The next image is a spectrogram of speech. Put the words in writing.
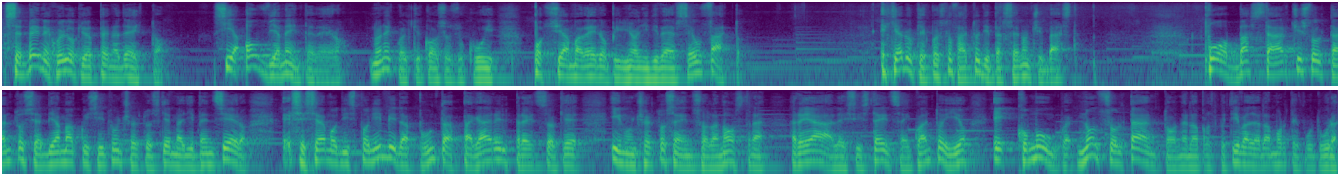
sebbene quello che ho appena detto sia ovviamente vero, non è qualcosa su cui possiamo avere opinioni diverse, è un fatto. È chiaro che questo fatto di per sé non ci basta. Può bastarci soltanto se abbiamo acquisito un certo schema di pensiero e se siamo disponibili appunto a pagare il prezzo che in un certo senso la nostra reale esistenza in quanto io è comunque non soltanto nella prospettiva della morte futura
